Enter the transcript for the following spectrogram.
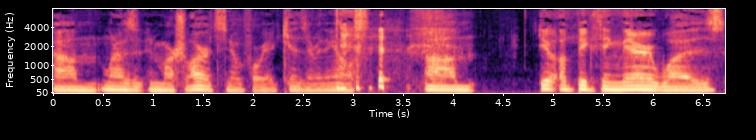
um, when I was in martial arts, you know, before we had kids and everything else, um, you know, a big thing there was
